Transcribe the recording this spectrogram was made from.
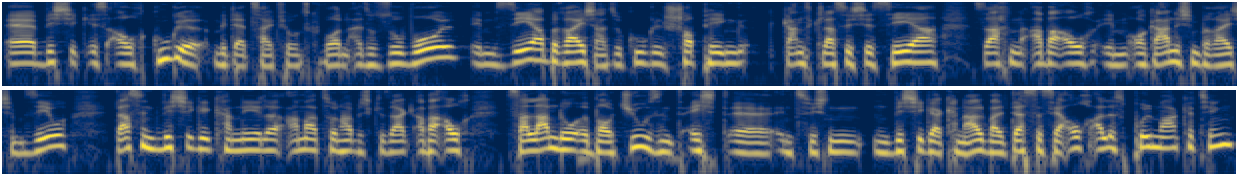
äh, wichtig ist auch Google mit der Zeit für uns geworden. Also sowohl im SEA-Bereich, also Google Shopping, ganz klassische SEA-Sachen, aber auch im organischen Bereich, im SEO. Das sind wichtige Kanäle. Amazon habe ich gesagt, aber auch Zalando, About You sind echt äh, inzwischen ein wichtiger Kanal, weil das ist ja auch alles Pull-Marketing.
